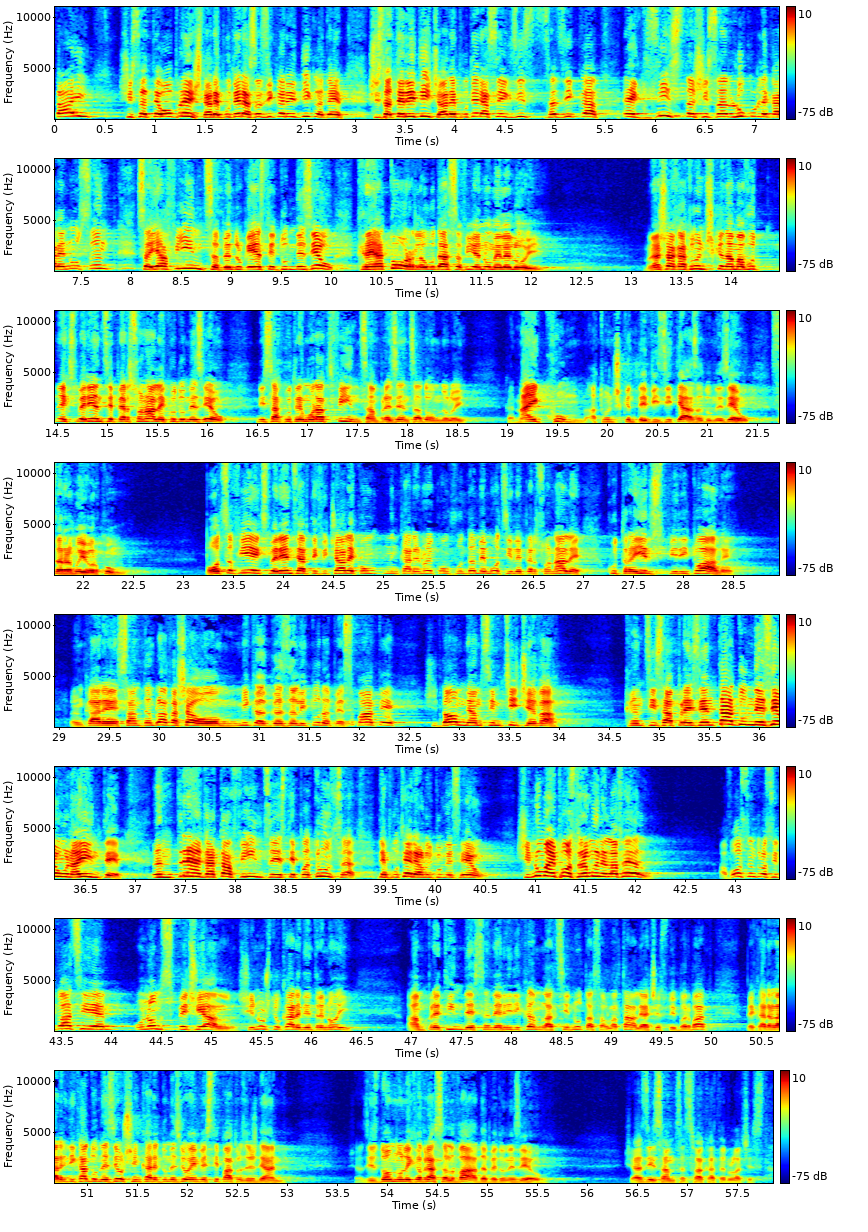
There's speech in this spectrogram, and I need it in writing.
stai și să te oprești. Are puterea să zică ridică-te și să te ridici. Are puterea să, exist, să zică există și să lucrurile care nu sunt să ia ființă, pentru că este Dumnezeu, Creator, lăudat să fie numele Lui. nu e așa că atunci când am avut experiențe personale cu Dumnezeu, ni s-a cutremurat ființa în prezența Domnului. Că n-ai cum, atunci când te vizitează Dumnezeu, să rămâi oricum. Pot să fie experiențe artificiale în care noi confundăm emoțiile personale cu trăiri spirituale în care s-a întâmplat așa o mică găzălitură pe spate și, Doamne, am simțit ceva. Când ți s-a prezentat Dumnezeu înainte, întreaga ta ființă este pătrunsă de puterea lui Dumnezeu și nu mai poți rămâne la fel. A fost într-o situație un om special și nu știu care dintre noi am pretinde să ne ridicăm la ținuta sau la tale acestui bărbat pe care l-a ridicat Dumnezeu și în care Dumnezeu a investit 40 de ani. Și a zis Domnului că vrea să-l vadă pe Dumnezeu. Și a zis, am să-ți fac atărul acesta.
